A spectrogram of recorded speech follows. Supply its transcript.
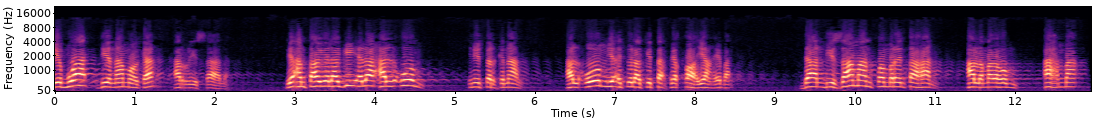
Dia buat, dia namakan Ar-Risalah. Di antara lagi ialah Al-Um. Ini terkenal. Al-Um iaitulah kitab fiqah yang hebat. Dan di zaman pemerintahan Al-Marhum Ahmad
